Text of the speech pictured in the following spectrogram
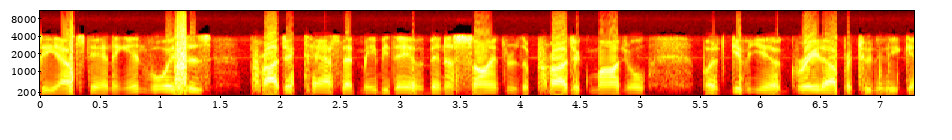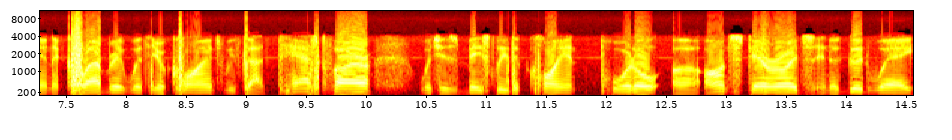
see outstanding invoices, project tasks that maybe they have been assigned through the project module, but giving you a great opportunity again to collaborate with your clients. We've got TaskFire, which is basically the client portal uh, on steroids in a good way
